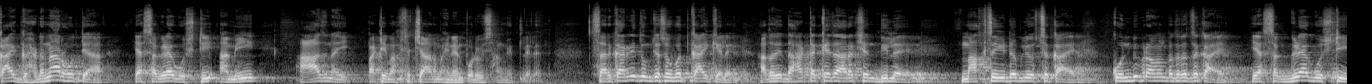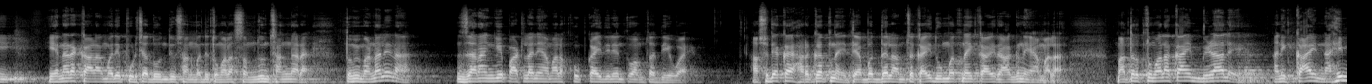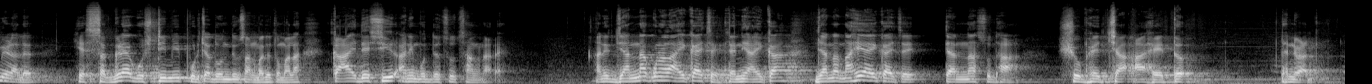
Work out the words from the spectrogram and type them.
काय घडणार होत्या या सगळ्या गोष्टी आम्ही आज नाही पाठीमागच्या चार महिन्यांपूर्वी सांगितलेल्या आहेत. सरकारने तुमच्यासोबत काय केलं आहे आता ते दहा टक्क्याचं आरक्षण दिलं आहे मागचं ई डब्ल्यू एसचं काय? कोणबी प्रमाणपत्राचं काय? या सगळ्या गोष्टी येणाऱ्या काळामध्ये पुढच्या दोन दिवसांमध्ये तुम्हाला समजून सांगणार आहे. तुम्ही म्हणाले ना जरांगे पाटलाने आम्हाला खूप काही दिले आणि तो आमचा देव आहे. असू द्या काय हरकत नाही. त्याबद्दल आमचं काही दुमत नाही काही राग नाही आम्हाला. मात्र तुम्हाला काय मिळालं आहे आणि काय नाही मिळालं हे सगळ्या गोष्टी मी पुढच्या दोन दिवसांमध्ये तुम्हाला कायदेशीर आणि मुद्देसूद सांगणार आहे. आणि ज्यांना कुणाला ऐकायचं आहे त्यांनी ऐका. ज्यांना नाही ऐकायचं आहे त्यांनासुद्धा शुभेच्छा आहेत. धन्यवाद.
